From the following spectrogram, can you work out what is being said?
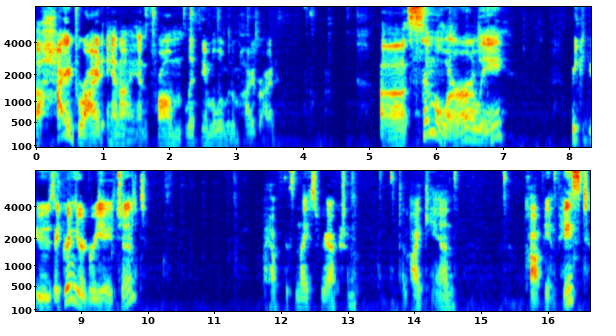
the hydride anion from lithium aluminum hydride. Uh, similarly, we could use a Grignard reagent. I have this nice reaction that I can copy and paste.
